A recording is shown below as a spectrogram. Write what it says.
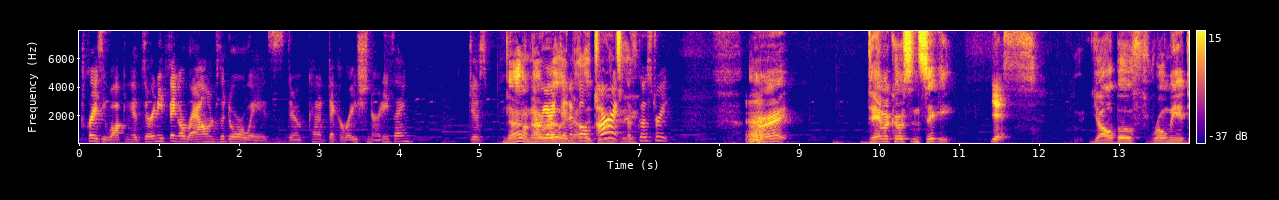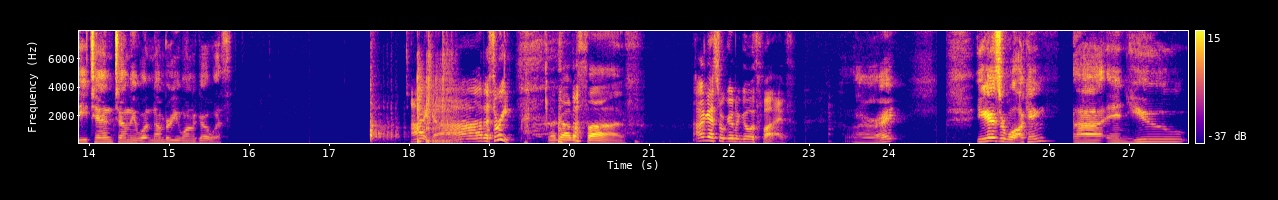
crazy walking. Is there anything around the doorways? Is there kind of decoration or anything? Just No, not very really. identical. Not that you All see. let's go straight. All right, Damikos and Siggy, Yes. Y'all both roll me a d10. Tell me what number you want to go with. I got a three. I got a five. I guess we're gonna go with five. All right. You guys are walking, uh, and you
